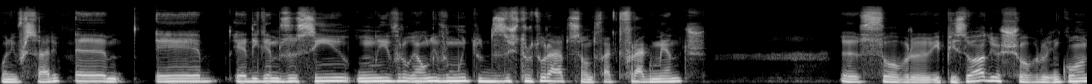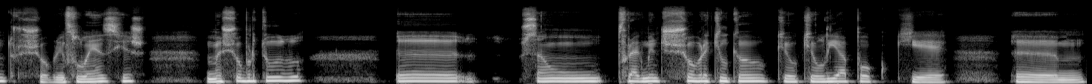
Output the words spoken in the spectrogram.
o aniversário. É, é, é, digamos assim, um livro, é um livro muito desestruturado, são de facto fragmentos sobre episódios, sobre encontros, sobre influências, mas sobretudo uh, são fragmentos sobre aquilo que eu, que, eu, que eu li há pouco, que é uh,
